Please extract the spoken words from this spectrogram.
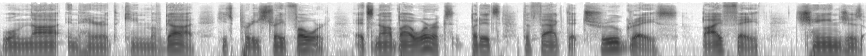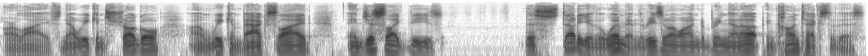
will not inherit the kingdom of God. He's pretty straightforward. It's not by works, but it's the fact that true grace by faith changes our lives. Now we can struggle, um, we can backslide, and just like these, this study of the women, the reason I wanted to bring that up in context of this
